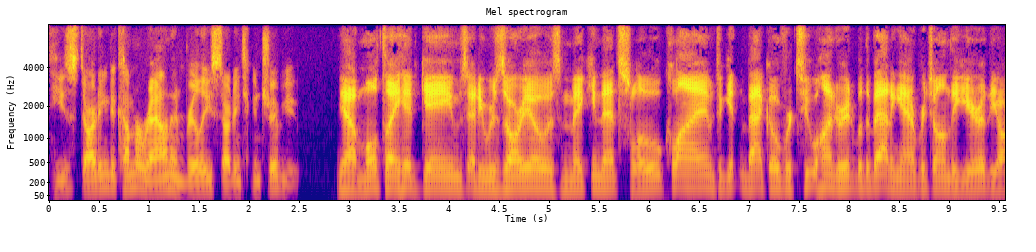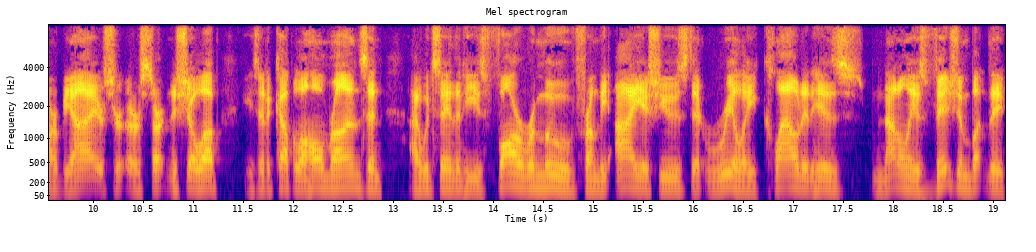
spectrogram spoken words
he's starting to come around and really starting to contribute. Yeah, multi hit games. Eddie Rosario is making that slow climb to getting back over 200 with the batting average on the year. The RBI are, are starting to show up. He's hit a couple of home runs, and I would say that he's far removed from the eye issues that really clouded his not only his vision but the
